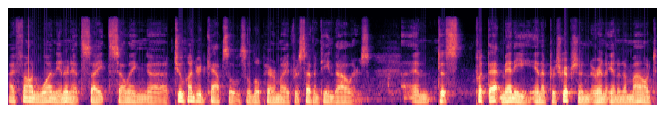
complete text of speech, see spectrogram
I, found one internet site selling uh, 200 capsules of loperamide for $17. And to put that many in a prescription or in, in an amount,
